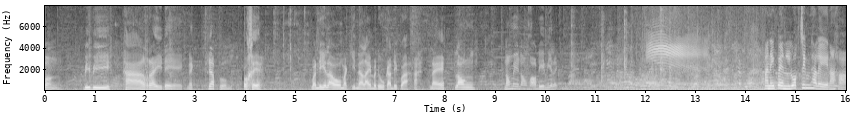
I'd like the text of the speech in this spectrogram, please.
ช่วงบีบีหาอะไรแดกนะครับผม โอเค วันนี้เรามากินอะไรมาดูกันดีกว่า อะ ไหน ลองน้องเมย์ลองบอกดิมีอะไรกินบ้าง อันนี้เป็นลวกจิ้มทะเลนะคะ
